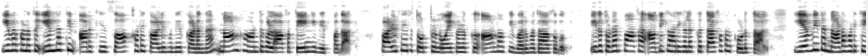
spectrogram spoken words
இவர்களது இல்லத்தின் அருகே சாக்கடை கழிவுநீர் கடந்த நான்கு ஆண்டுகளாக தேங்கி நிற்பதால் பல்வேறு தொற்று நோய்களுக்கு ஆளாகி வருவதாகவும் இது தொடர்பாக அதிகாரிகளுக்கு தகவல் கொடுத்தால் எவ்வித நடவடிக்கை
